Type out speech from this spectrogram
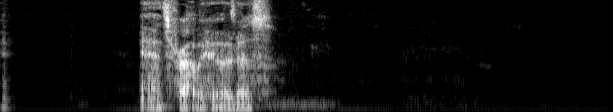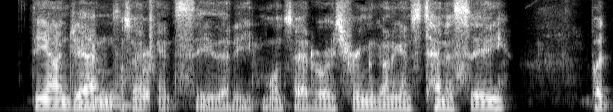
Yeah, that's probably who it is. Deon Jackson, I can't see that he wants to add Royce Freeman going against Tennessee, but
